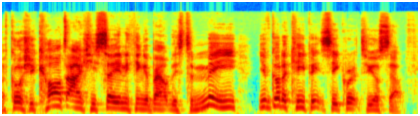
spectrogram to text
Of course, you can't actually say anything about this to me, you've got to keep it secret to yourself.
